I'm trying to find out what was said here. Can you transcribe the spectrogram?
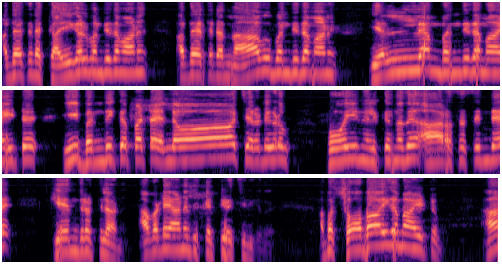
അദ്ദേഹത്തിന്റെ കൈകൾ ബന്ധിതമാണ് അദ്ദേഹത്തിന്റെ നാവ് ബന്ധിതമാണ്. എല്ലാം ബന്ധിതമായിട്ട് ഈ ബന്ധിക്കപ്പെട്ട എല്ലാ ചരടുകളും പോയി നിൽക്കുന്നത് ആർ എസ് എസിന്റെ കേന്ദ്രത്തിലാണ്. അവിടെയാണ് ഇത് കെട്ടിവെച്ചിരിക്കുന്നത്. അപ്പൊ സ്വാഭാവികമായിട്ടും ആ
